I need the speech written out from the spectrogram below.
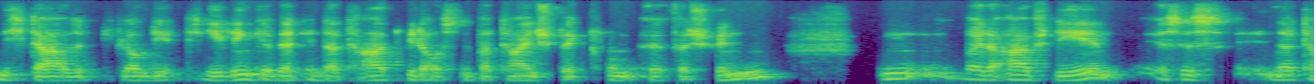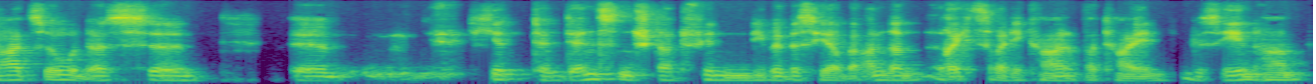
nicht da. Also ich glaube, die, die Linke wird in der Tat wieder aus dem Parteienspektrum äh, verschwinden. Hm, bei der AfD ist es in der Tat so, dass äh, ähm, hier Tendenzen stattfinden, die wir bisher bei anderen rechtsradikalen Parteien gesehen haben.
